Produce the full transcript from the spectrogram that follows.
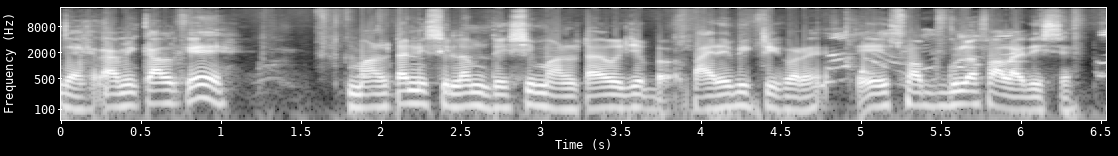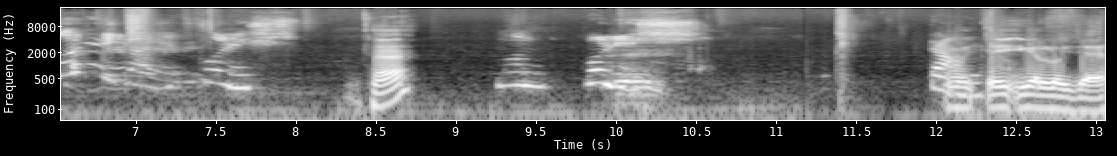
দেখ আমি কালকে মালটা নিছিলাম দেশি মালটা ওই যে বাইরে বিক্রি করে এই সবগুলা ফালাই দিছে। পুলিশ হ্যাঁ? পুলিশ ওই যে ইয়ে লই যায়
